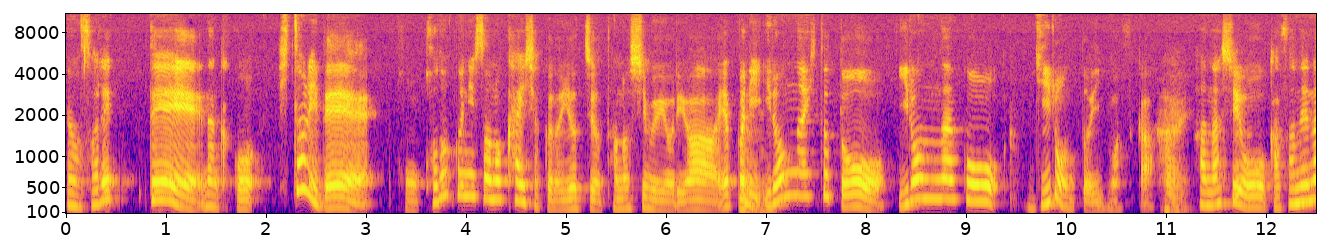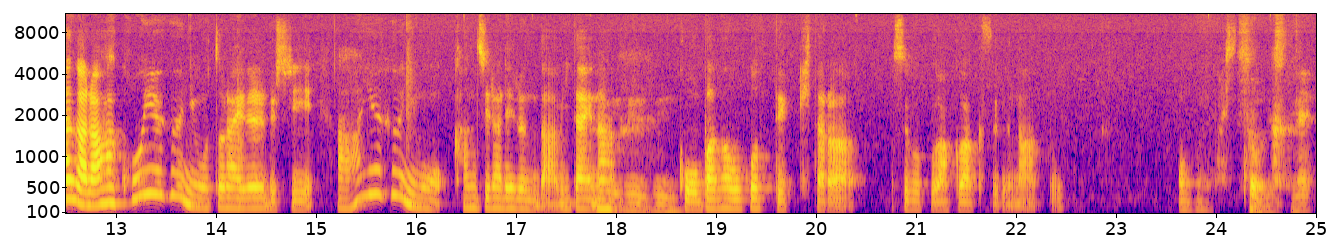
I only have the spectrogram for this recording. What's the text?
でもそれってなんかこう一人でこう孤独にその解釈の余地を楽しむよりはやっぱりいろんな人といろんなこう議論といいますかはい。話を重ねながらあこういうふうにも捉えられるしああいうふうにも感じられるんだみたいな、うんうんうんこう場が起こってきたらすごくワクワクするなと思いました。そうですね。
